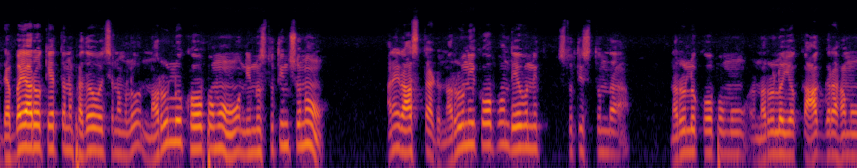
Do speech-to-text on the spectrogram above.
డెబ్బై ఆరో కీర్తన పదవ వచనంలో నరులు కోపము నిన్ను స్తుతించును అని రాస్తాడు. నరుని కోపం దేవుణ్ణి స్తుతిస్తుందా? నరుల కోపము నరుల యొక్క ఆగ్రహము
